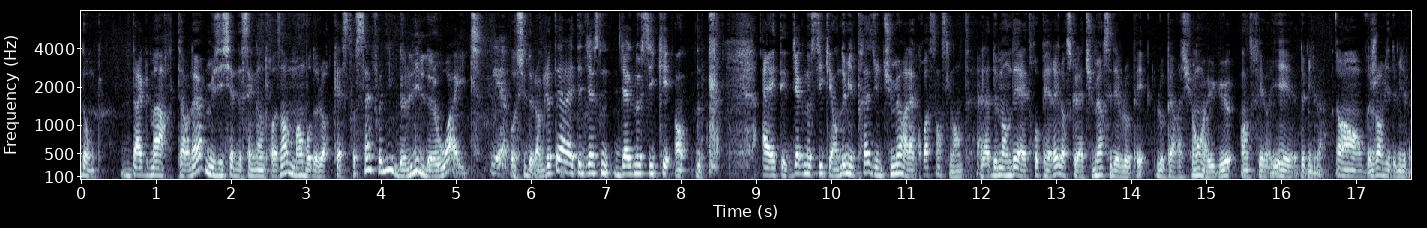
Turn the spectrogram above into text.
Donc, Dagmar Turner, musicienne de 53 ans, membre de l'orchestre symphonique de l'île de White, Yeah. au sud de l'Angleterre, a été diagnostiquée en a été diagnostiquée en 2013 d'une tumeur à la croissance lente. Elle a demandé à être opérée lorsque la tumeur s'est développée. L'opération a eu lieu en février 2020, en janvier 2020.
